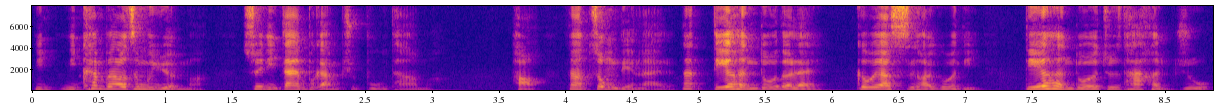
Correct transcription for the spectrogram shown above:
你你看不到这么远嘛，所以你当然不敢去布它嘛。好，那重点来了，那跌很多的嘞，各位要思考一个问题：跌很多的就是它很弱，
